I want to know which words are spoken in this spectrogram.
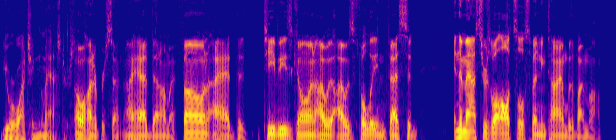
you were watching the Masters. Oh, 100%. I had that on my phone. I had the TVs going. I was, I was fully invested in the Masters while also spending time with my mom.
